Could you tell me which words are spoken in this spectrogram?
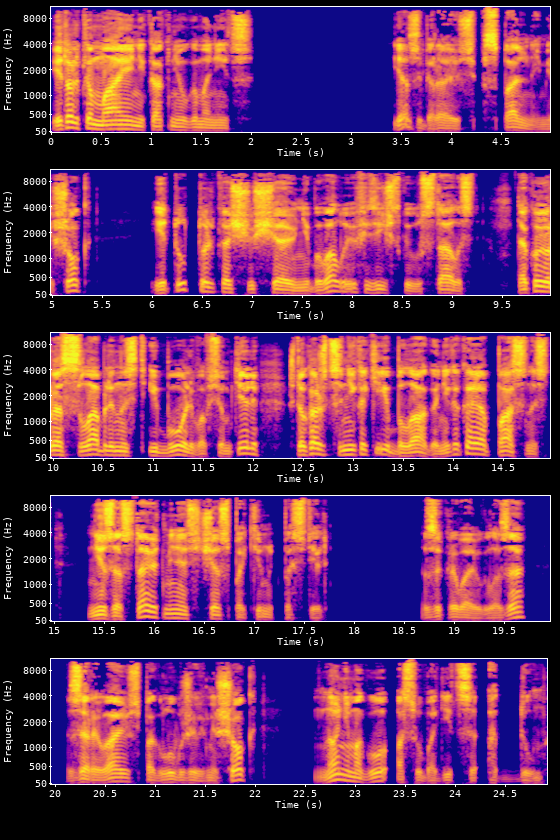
и только Майя никак не угомонится. Я забираюсь в спальный мешок, и тут только ощущаю небывалую физическую усталость, такую расслабленность и боль во всем теле, что, кажется, никакие блага, никакая опасность не заставят меня сейчас покинуть постель. Закрываю глаза, зарываюсь поглубже в мешок, но не могу освободиться от дум.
